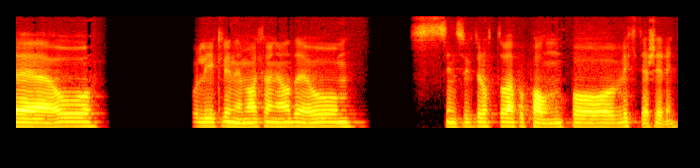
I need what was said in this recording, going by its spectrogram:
det er jo på lik linje med alt annet. Det er jo sinnssykt rått å være på pallen på viktige skirenn.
